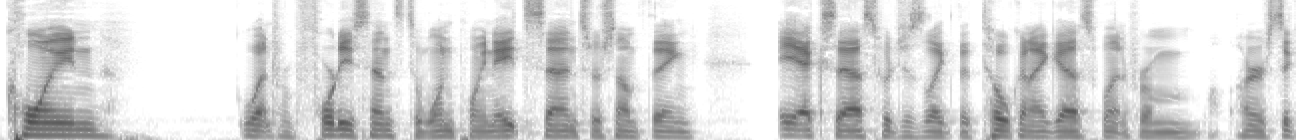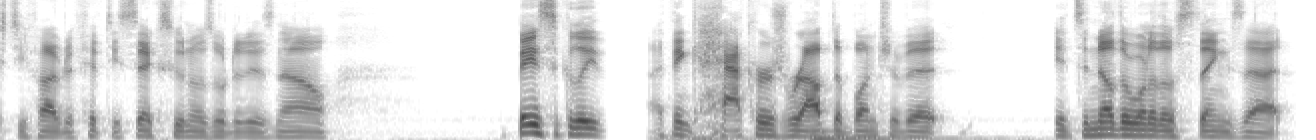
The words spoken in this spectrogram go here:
coin went from forty cents to one point eight cents or something. AXS, which is like the token, I guess, went from 165 to 56. Who knows what it is now? Basically, I think hackers robbed a bunch of it it's another one of those things that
